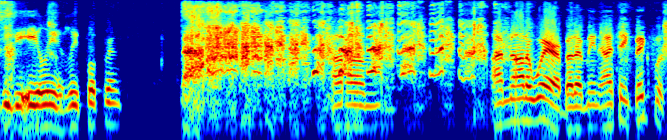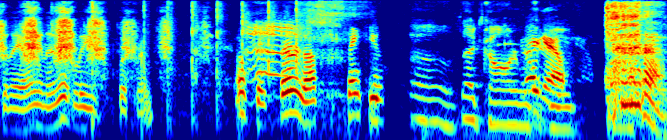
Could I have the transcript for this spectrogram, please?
Do the aliens leave footprints? Um, I'm not aware, but I mean, I think Bigfoot's an alien and it leaves footprints. Okay, fair enough. Thank you. Oh, that caller was Right now.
